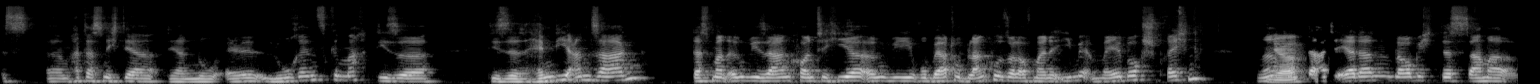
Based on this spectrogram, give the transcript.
es, ähm, hat das nicht der, der Noel Lorenz gemacht, diese, diese Handy-Ansagen, dass man irgendwie sagen konnte, hier irgendwie Roberto Blanco soll auf meine E-Mailbox sprechen Ne? Ja. Da hatte er dann, glaube ich, das, sag mal,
